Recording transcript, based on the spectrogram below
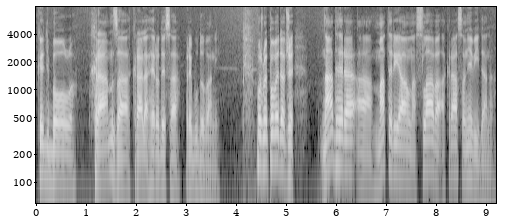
keď bol chrám za kráľa Herodesa prebudovaný. Môžeme povedať, že nádhera a materiálna sláva a krása nevýdaná.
